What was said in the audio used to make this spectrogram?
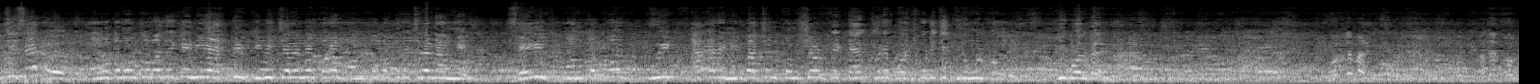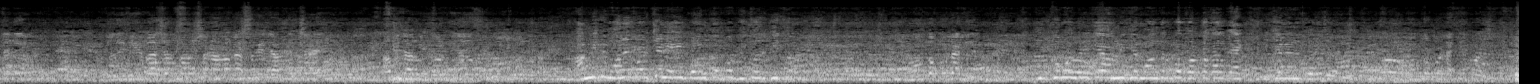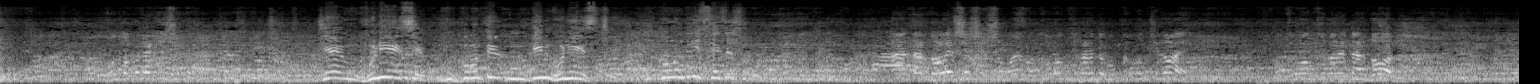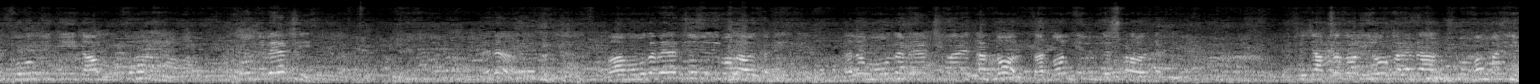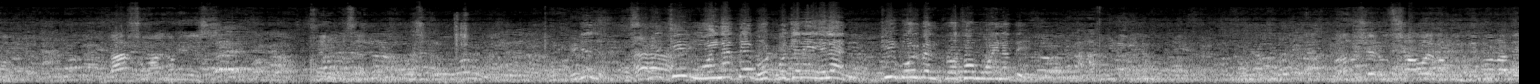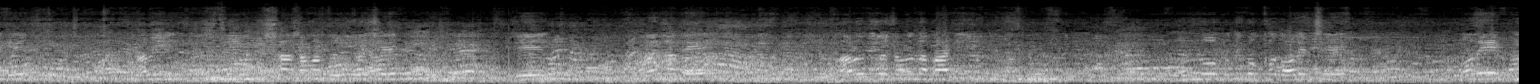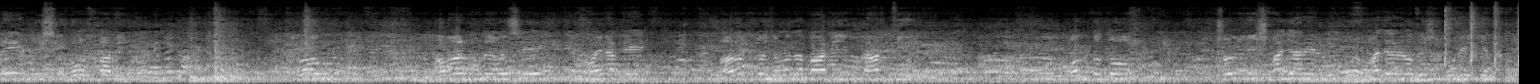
বলছি স্যার মমতা বন্দ্যোপাধ্যায়কে নিয়ে একটি টিভি চ্যানেলে করা মন্তব্য করেছিলেন আপনি। সেই মন্তব্য টুইট আকারে নির্বাচন কমিশনকে ট্যাগ করে পোস্ট করেছে তৃণমূল কংগ্রেস। কি বলবেন? করতে পারি। তাদের দিন যদি নির্বাচন কমিশন আমার কাছ থেকে জানতে চায় আমি তার উত্তর দিয়ে আপনি কি মনে করছেন এই মন্তব্য বিতর্কিত? মন্তব্যটা কি? মুখ্যমন্ত্রীকে আপনি যে মন্তব্য গতকাল এক টিভি চ্যানেলে করেছিলেন মন্তব্যটা কি করেছে মন্তব্যটা কি ছিল যে ঘনিয়ে এসছে মুখ্যমন্ত্রীর দিন ঘনিয়ে এসছে। মুখ্যমন্ত্রী শেষের সময়। হ্যাঁ তার দলের শেষের সময়। মুখ্যমন্ত্রী মানে তো মুখ্যমন্ত্রী নয়। মুখ্যমন্ত্রী মানে তার দল। মুখ্যমন্ত্রী কি নাম মুখ্যমন্ত্রী? মুখ্যমন্ত্রী ব্যানার্জি? তাই না? বা মমতা ব্যানার্জিও যদি বলা হয়ে থাকে তাহলে মমতা ব্যানার্জি মানে তার দল। তার দলকে নির্দেশ করা হয়ে থাকে সে যাত্রা দলই হোক আর একটা কোম্পানি হোক। তার সময় ঘনিয়ে এসছে। ঠিক ময়নাতে ভোট প্রচারে এলেন? কি বলবেন প্রথম ময়নাতে? মানুষের উৎসাহ এবং উদ্দীপনা দেখে আমি বিশ্বাস আমার তৈরি হয়েছে যে ময়নাতে ভারতীয় জনতা পার্টি অন্য প্রতিপক্ষ দলের চেয়ে অনেক অনেক বেশি ভোট পাবে। এবং আমার মনে হয়েছে যে ময়নাতে ভারতীয় জনতা পার্টির প্রার্থী অন্তত চল্লিশ হাজারের হাজারেরও বেশি ভোটে এগিয়ে থাকে।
